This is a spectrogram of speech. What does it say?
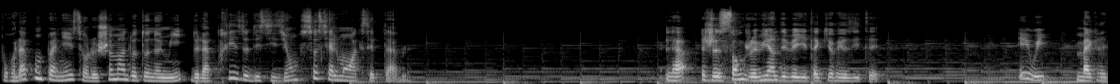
pour l'accompagner sur le chemin de l'autonomie de la prise de décision socialement acceptable. Là, je sens que je viens d'éveiller ta curiosité. Et oui, malgré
